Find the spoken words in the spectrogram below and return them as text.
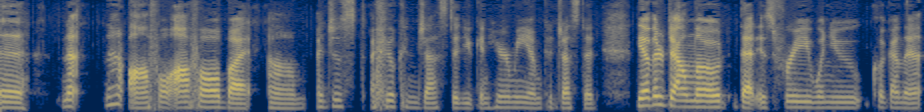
uh, not not awful, awful, but um, I just I feel congested. You can hear me. I'm congested. The other download that is free when you click on that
